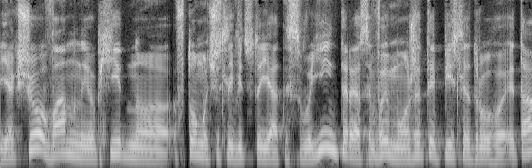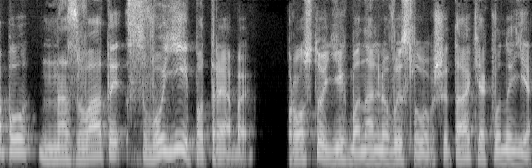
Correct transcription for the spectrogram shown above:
Якщо вам необхідно в тому числі відстояти свої інтереси, ви можете після другого етапу назвати свої потреби. Просто їх банально висловивши так, як вони є.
